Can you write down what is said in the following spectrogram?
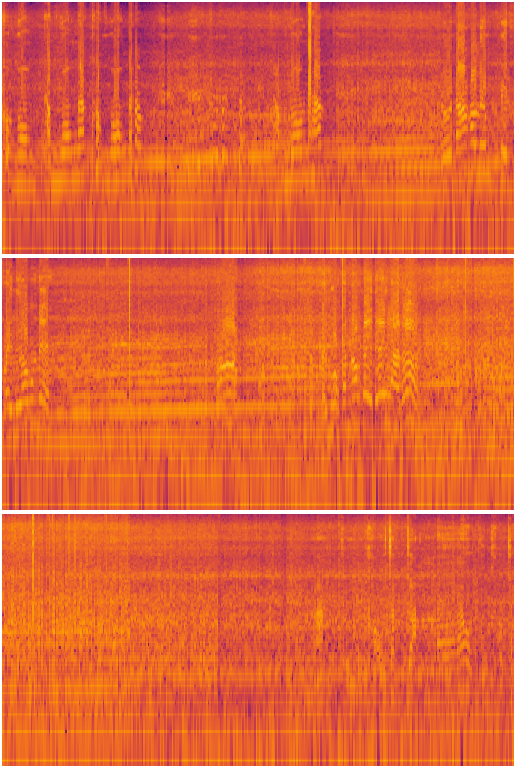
เขางงทำงงนะทำงงนะครับทำงงนะครับ ดูน้องเขาลืมปิดไฟเลี้ยวมั้งเนี่ยใส่หมวกกันน็อกได้ได้ล่ะเด้อ อะถึงเขา จะกันแล้วถึงเขาจะ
